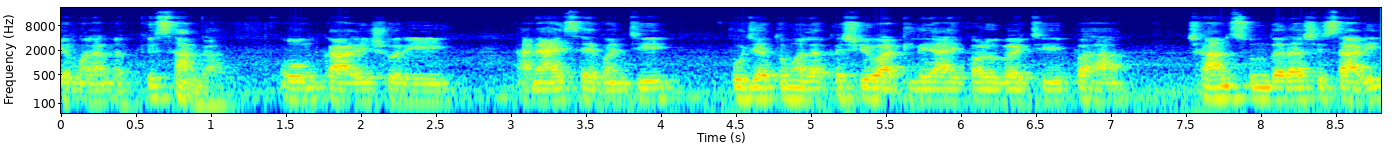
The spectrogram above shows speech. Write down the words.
ते मला नक्की सांगा. ओम काळेश्वरी. आणि आईसाहेबांची पूजा तुम्हाला कशी वाटली आई काळूबाईची? पहा छान सुंदर अशी साडी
